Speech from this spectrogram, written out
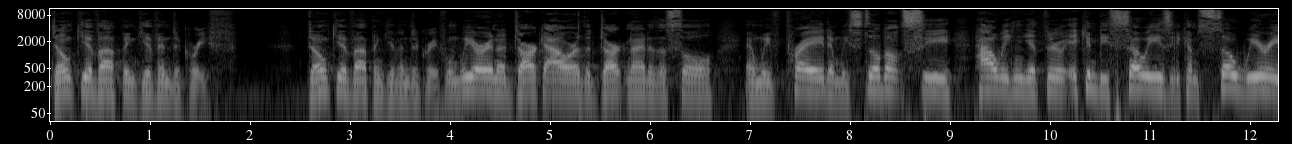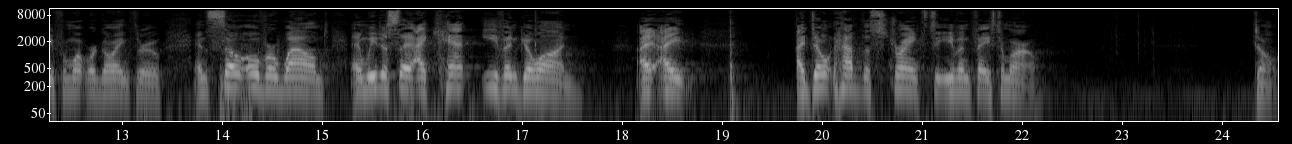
don't give up and give in to grief. Don't give up and give in to grief. When we are in a dark hour, the dark night of the soul, and we've prayed and we still don't see how we can get through, it can be so easy, become so weary from what we're going through and so overwhelmed. And we just say, I can't even go on. I, I I don't have the strength to even face tomorrow. Don't.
